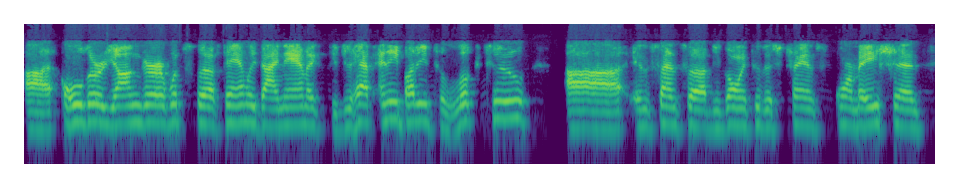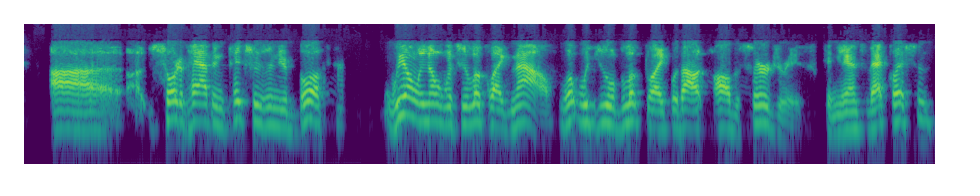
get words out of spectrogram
uh, older, younger? What's the family dynamic? Did you have anybody to look to uh, in sense of you going through this transformation? Uh, sort of having pictures in your book we only know what you look like now. What would you have looked like without all the surgeries? Can you answer that question?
